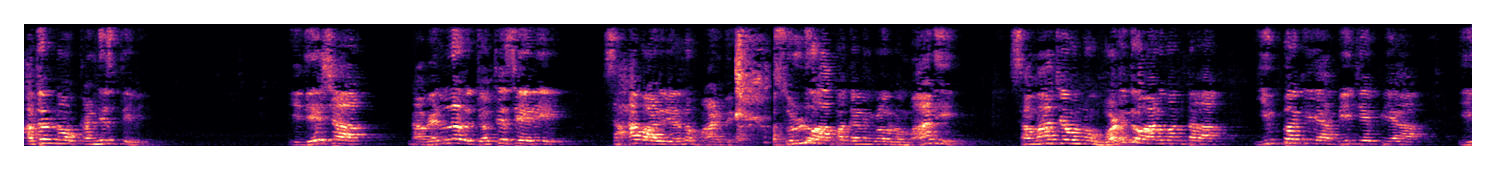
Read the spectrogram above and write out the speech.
ಅದನ್ನು ನಾವು ಖಂಡಿಸ್ತೀವಿ. ಈ ದೇಶ ನಾವೆಲ್ಲರೂ ಜೊತೆ ಸೇರಿ ಸಹಬಾಳ್ವೆಯನ್ನು ಮಾಡಬೇಕು. ಸುಳ್ಳು ಆಪಾದನೆಗಳನ್ನು ಮಾಡಿ ಸಮಾಜವನ್ನು ಒಡೆದು ಆಳುವಂತ ಇಬ್ಬಗೆಯ ಬಿಜೆಪಿಯ ಈ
